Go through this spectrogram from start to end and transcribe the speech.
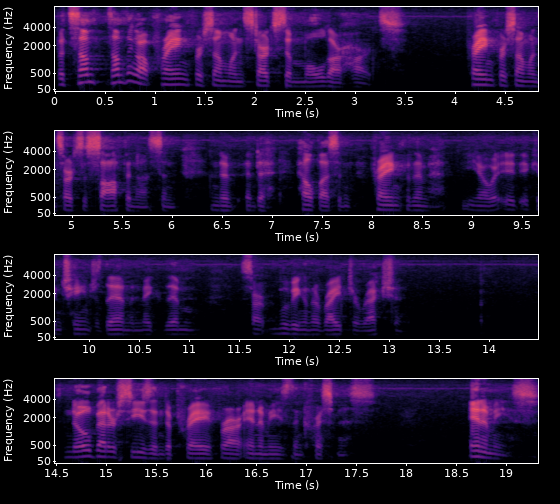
but some, something about praying for someone starts to mold our hearts. Praying for someone starts to soften us and, and, to, and to help us. And praying for them, you know, it, it can change them and make them start moving in the right direction. There's no better season to pray for our enemies than Christmas. Enemies.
